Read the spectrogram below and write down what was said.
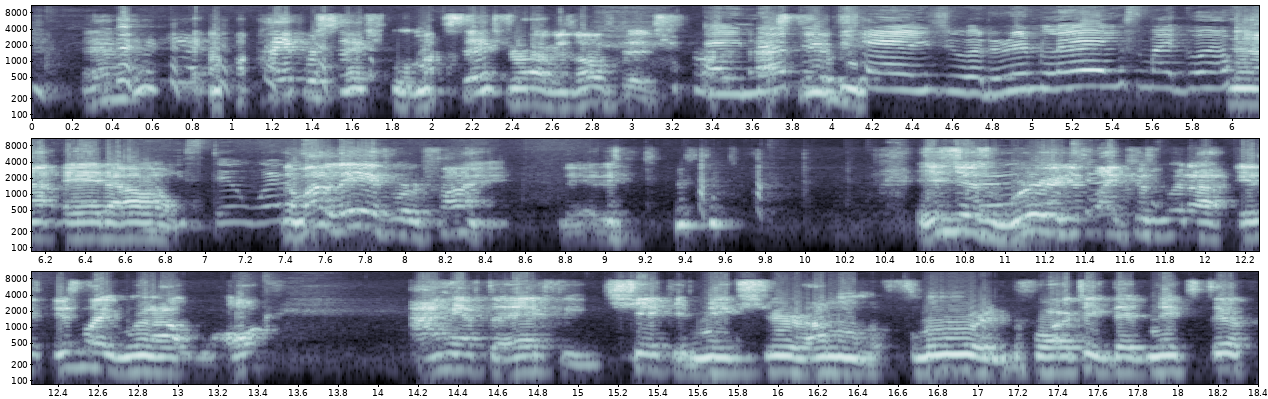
I'm hypersexual. My sex drive is off the chart. Ain't nothing be changed it. Them legs might go out. not at all. Still. No, my legs work fine. it's just weird. It's like because when I, it's, it's like when I walk, I have to actually check and make sure I'm on the floor and before I take that next step.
